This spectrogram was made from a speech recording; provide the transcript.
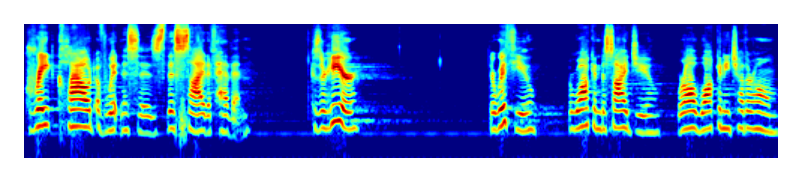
great cloud of witnesses this side of heaven? Because they're here, they're with you, they're walking beside you. We're all walking each other home.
